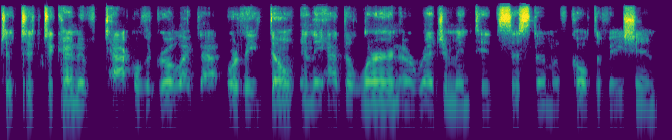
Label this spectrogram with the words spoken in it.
to, to, to kind of tackle the grow like that or they don't and they had to learn a regimented system of cultivation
